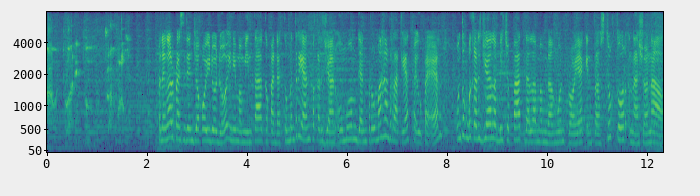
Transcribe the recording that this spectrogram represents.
tahun 2020. Pendengar Presiden Joko Widodo ini meminta kepada Kementerian Pekerjaan Umum dan Perumahan Rakyat PUPR untuk bekerja lebih cepat dalam membangun proyek infrastruktur nasional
